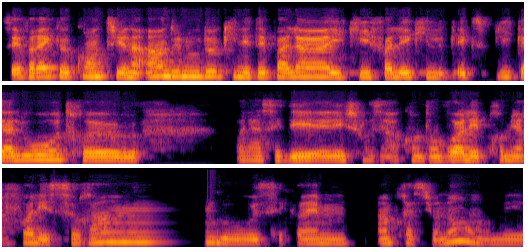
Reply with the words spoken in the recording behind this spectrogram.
C'est vrai que quand il y en a un de nous deux qui n'était pas là et qu'il fallait qu'il explique à l'autre, voilà, c'est des, choses. Quand on voit les premières fois les seringues, c'est quand même impressionnant, mais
